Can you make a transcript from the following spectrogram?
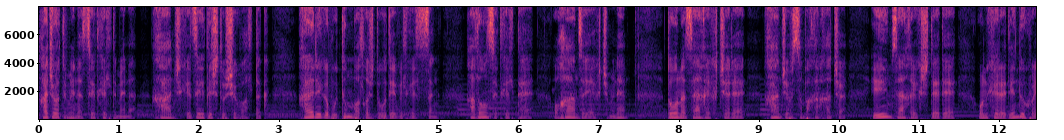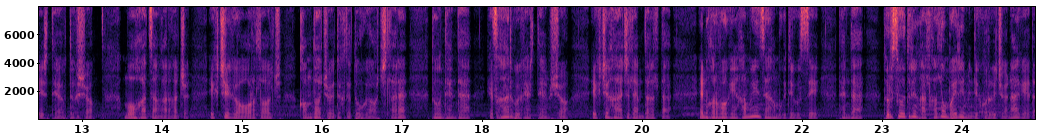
Хажууд минь сэтгэлд минь хаанч хизээдэж түшиг болдог. Хайрыг бүтэн болгож дүүдээ бэлгэлсэн халуун сэтгэлтэй ухаан заяагч минь ээ. Дүүнэ сайхан ихчээрээ хаанч явсан бахархаж ийм сайхан ихчтэйдээ үнэхээр дэндүүх баяртай явдаг шүү. Муухай зан гаргаж ихчигээ уурлуулж гомдоож байдагт дүүгээ уучлаарай. Дүүн таньда хязгааргүй хайртай юм шүү. Ихчийнхээ ажил амьдралд энэ хорвогийн хамгийн сайхан бүгдийг үсэ таньда төрсөн өдрийн галхалуун баярын мэндийг хүргэж байна гэд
